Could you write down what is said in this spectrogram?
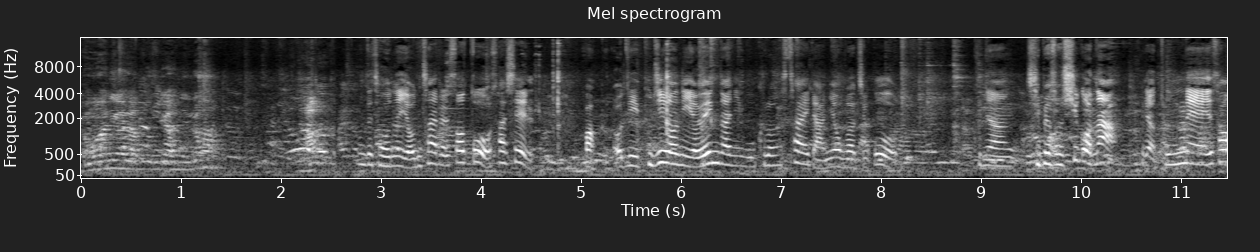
영환이가 잡는 게 아니라 근데 저는 연차를 써도 사실 막 어디 부지런히 여행 다니고 그런 스타일이 아니어가지고 그냥 집에서 쉬거나 그냥 동네에서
